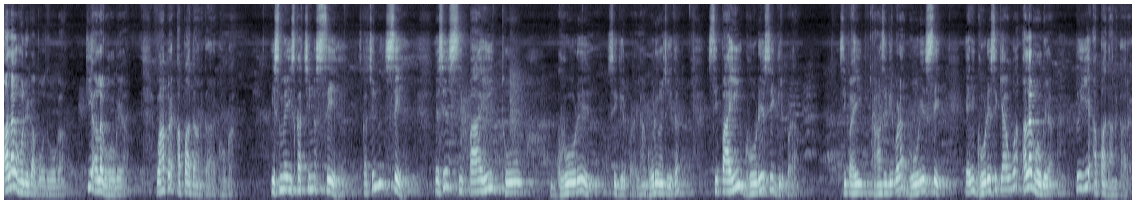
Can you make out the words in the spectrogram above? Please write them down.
अलग होने का बोध होगा कि अलग हो गया, वहाँ पर अपादान कारक होगा। इसमें इसका चिन्ह से है, इसका चिन्ह से है। जैसे सिपाही थो घोड़े से गिर पड़ा, यहाँ घोड़े होना चाहिए था। सिपाही घोड़े से गिर पड़ा। सिपाही कहाँ से गिर पड़ा? घोड़े से। यानी घोड़े से क्या हुआ? अलग हो गया। तो ये अपादान कारक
